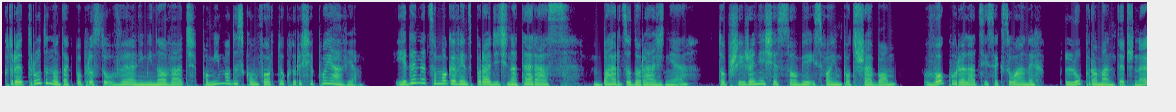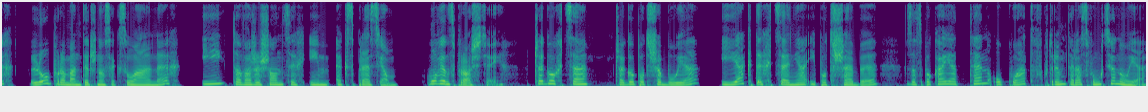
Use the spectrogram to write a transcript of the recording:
które trudno tak po prostu wyeliminować, pomimo dyskomfortu, który się pojawia. Jedyne, co mogę więc poradzić na teraz, bardzo doraźnie, to przyjrzenie się sobie i swoim potrzebom wokół relacji seksualnych lub romantycznych, lub romantyczno-seksualnych i towarzyszących im ekspresjom. Mówiąc prościej, czego chcę, czego potrzebuję i jak te chcenia i potrzeby zaspokaja ten układ, w którym teraz funkcjonuję,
